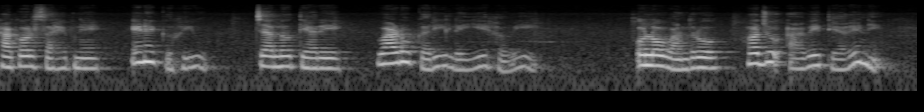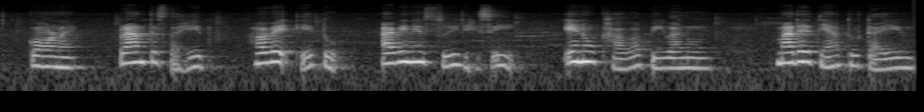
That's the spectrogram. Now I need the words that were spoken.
ઠાકોર સાહેબને એણે કહ્યું, ચાલો ત્યારે વાળું કરી લઈએ હવે. ઓલો વાંદરો હજુ આવે ત્યારે ને. કોણ? પ્રાંત સાહેબ, હવે એ તો આવીને સૂઈ રહેશે. એનું ખાવા પીવાનું. મારે ત્યાં તો ટાઈમ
